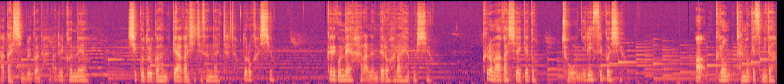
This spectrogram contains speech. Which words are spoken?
아가씨 물건 하나를 건네어 식구들과 함께 아가씨 제삿날 찾아오도록 하시오. 그리고 내 하라는 대로 하라 해보시오. 그럼 아가씨에게도 좋은 일이 있을 것이오. 아, 그럼 잘 먹겠습니다.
